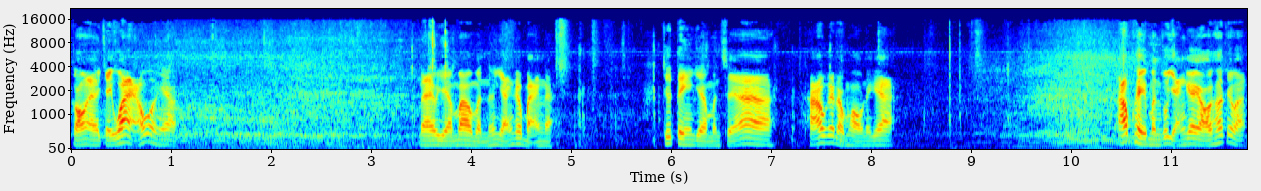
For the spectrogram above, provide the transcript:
Còn này chạy quá ảo rồi nha đây bây giờ bao mình hướng dẫn các bạn nè. Trước tiên giờ mình sẽ à, tháo cái đồng hồ này ra. Ốc thì mình có dặn ra rồi hết các bạn.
